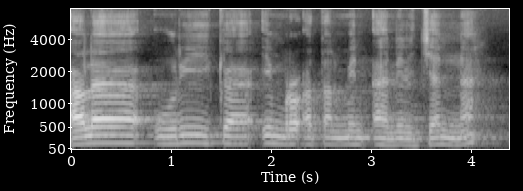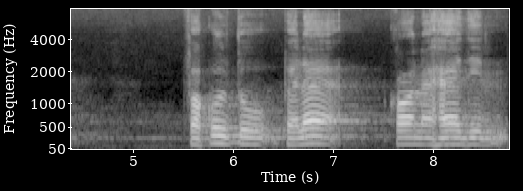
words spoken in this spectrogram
ala urika imra'atan min ahlil jannah fakultu bala qala hadil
